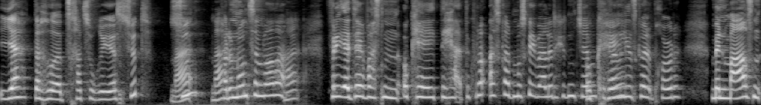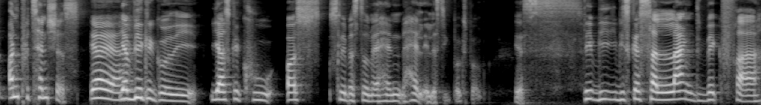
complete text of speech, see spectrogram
Ja, der hedder Trattoria Syd. Nej, Syd. nej. Har du nogensinde været der? Nej. Fordi at det var sådan, okay, det her, det kunne da også godt måske være lidt hidden gem. Okay. Jeg kan lige skal prøve det. Men meget sådan unpretentious. Ja, ja. Jeg er virkelig gået i, jeg skal kunne også slippe afsted med at have en halv elastikbuks på. Yes. Det, vi, vi skal så langt væk fra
